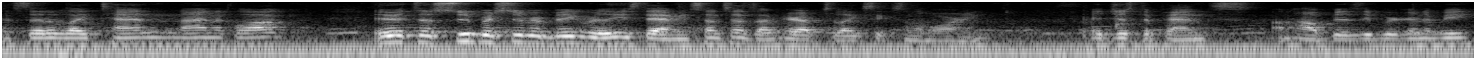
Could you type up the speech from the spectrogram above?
instead of like 10, 9 o'clock. If it's a super, super big release day, I mean, sometimes I'm here up to like 6 in the morning. It just depends on how busy we're going to be.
